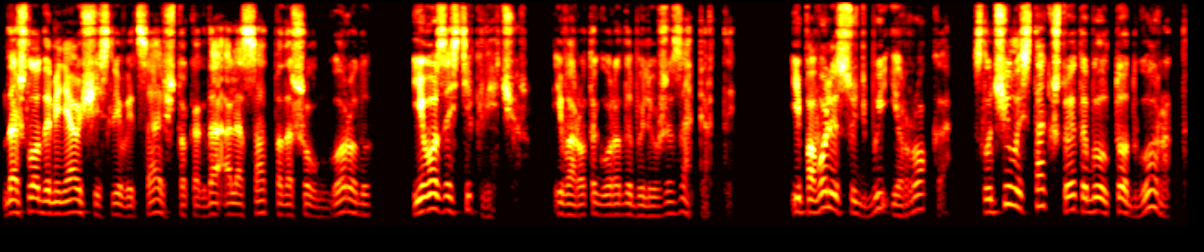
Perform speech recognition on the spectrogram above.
«Дошло до меня, о счастливый царь, что когда Алясад подошел к городу, его застиг вечер, и ворота города были уже заперты. И по воле судьбы и рока случилось так, что это был тот город,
